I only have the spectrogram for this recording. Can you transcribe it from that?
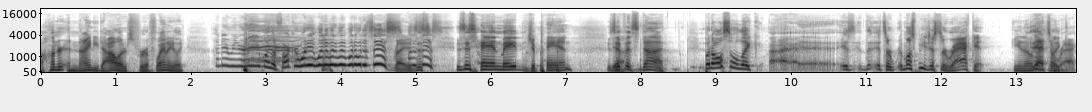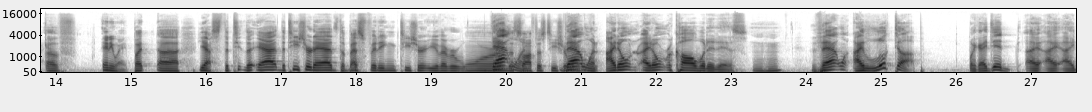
hundred and ninety dollars for a flannel. You're like, I never even heard of you, motherfucker. What, what, what, what, what, is this? right. What is is this, this? is this handmade in Japan? As Yeah. if it's not. But also like, uh, is it's a it must be just a racket, you know? That's a racket. of. Anyway, but uh, yes, the t- the ad the t-shirt ads, the best fitting t-shirt you've ever worn, that the one, softest t-shirt. That one, I don't, I don't recall what it is. Mm-hmm. That one, I looked up, like I did, I, I, I,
